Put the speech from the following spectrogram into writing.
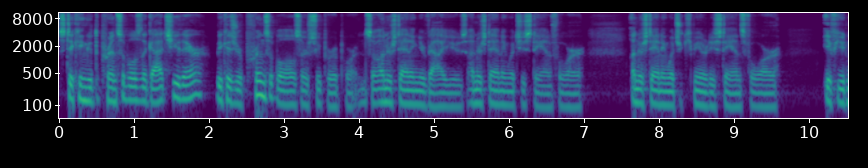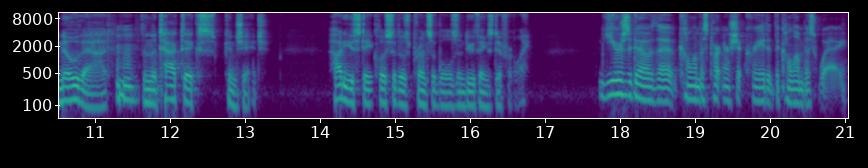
sticking to the principles that got you there because your principles are super important. So understanding your values, understanding what you stand for, understanding what your community stands for. If you know that, mm-hmm. then the tactics can change how do you stay close to those principles and do things differently? Years ago, the Columbus Partnership created the Columbus Way.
